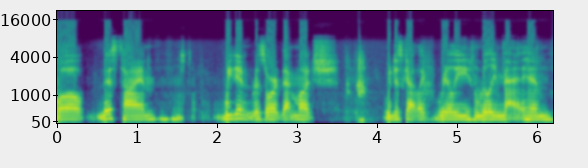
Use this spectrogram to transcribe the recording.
Well, this time we didn't resort that much. We just got like really, really mad at him.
